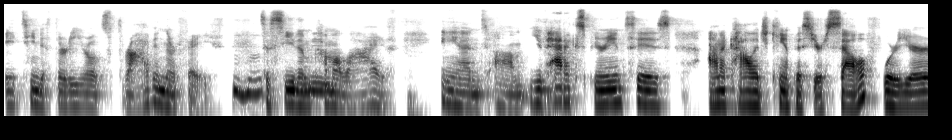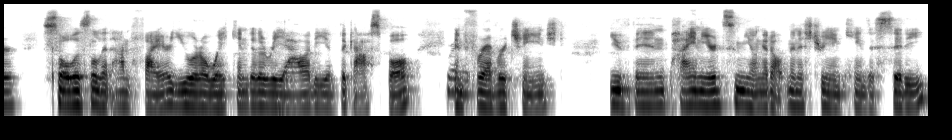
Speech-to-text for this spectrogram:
18 to 30 year olds thrive in their faith Mhm. to see them Mm. come alive. And um, you've had experiences on a college campus yourself where your soul is lit on fire. You are awakened to the reality of the gospel and forever changed. You've then pioneered some young adult ministry in Kansas City.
